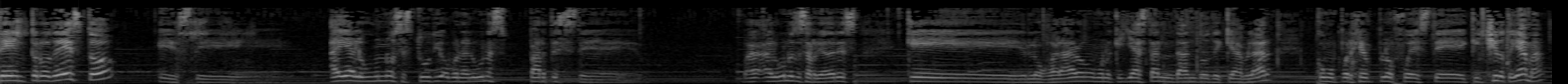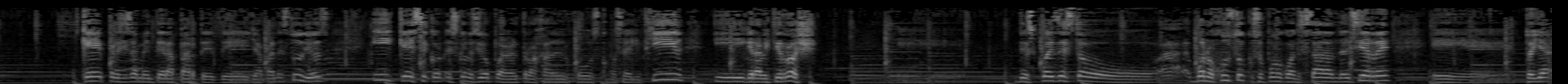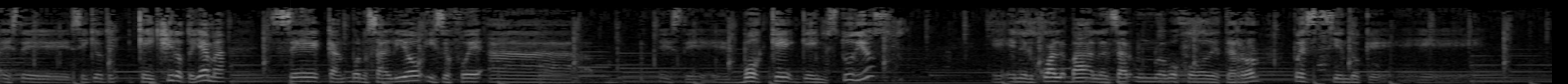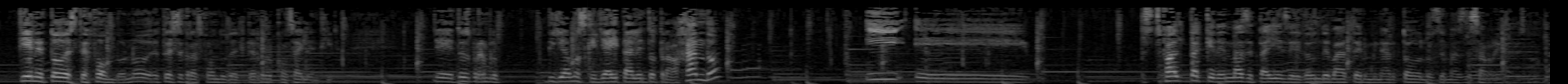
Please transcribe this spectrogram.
Dentro de esto, este, hay algunos estudios, bueno, algunas partes, este, algunos desarrolladores que lograron, bueno, que ya están dando de qué hablar, como por ejemplo fue este Kichiro Toyama, que precisamente era parte de Japan Studios y que es conocido por haber trabajado en juegos como Silent Hill y Gravity Rush. Eh, después de esto, ah, bueno, justo supongo cuando se estaba dando el cierre, eh, Toya, este Toyama se bueno, salió y se fue a este Bokeh Game Studios eh, en el cual va a lanzar un nuevo juego de terror, pues siendo que eh, tiene todo este fondo, ¿no? Este trasfondo del terror con Silent Hill. Eh, entonces, por ejemplo, digamos que ya hay talento trabajando y eh, pues, falta que den más detalles de dónde va a terminar todos los demás desarrolladores, ¿no?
